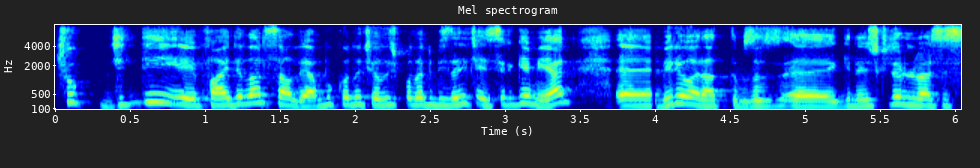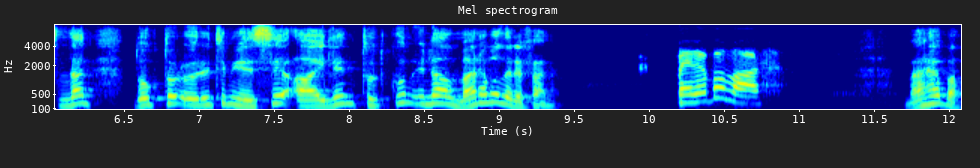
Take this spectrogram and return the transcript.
çok ciddi e, faydalar sağlayan bu konu çalışmaları bizden hiç esirgemeyen e, biri var hattımızda. E, yine Üsküdar Üniversitesi'nden doktor öğretim üyesi Aylin Tutkun Ünal. Merhabalar efendim. Merhabalar. Merhaba.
